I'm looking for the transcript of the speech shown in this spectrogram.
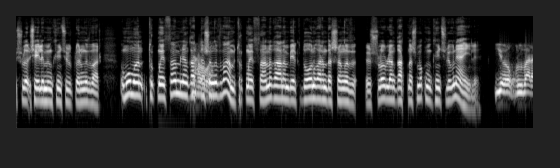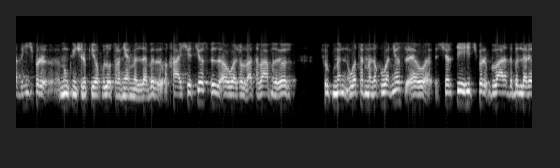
Şular şeýle mümkinçilikleriňiz bar. Umuman, Türkmenistan bilen gatnaşygyňyz barmy? Türkmenistanda galan belki dogan-garyndaşlaryňyz, şular bilen gatnaşmak mümkinçiligi nähili? Ýok, bul barada hiç bir mümkinçilik ýok bul oturan ýerimizde. Biz haýyş etýos, biz hawa şol ata-babamyz öz Türkmen watanymyza guwanýas şerti hiç bir bu barada birlere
